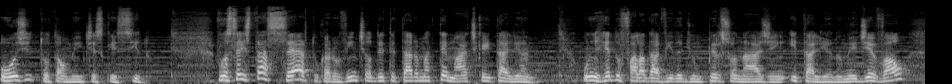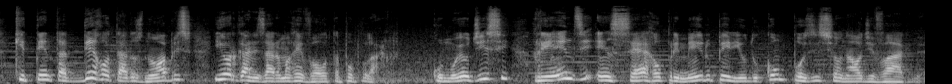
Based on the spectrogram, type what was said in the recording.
hoje totalmente esquecido. Você está certo, caro ouvinte, ao detectar uma temática italiana. O enredo fala da vida de um personagem italiano medieval que tenta derrotar os nobres e organizar uma revolta popular. Como eu disse, Rienzi encerra o primeiro período composicional de Wagner.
